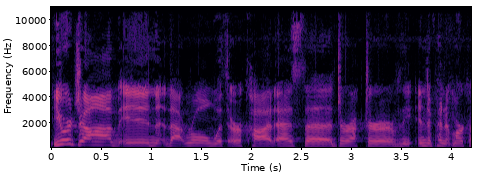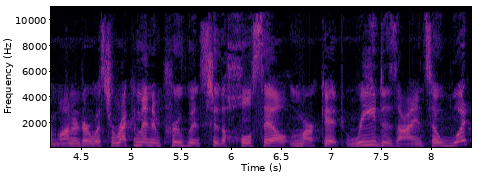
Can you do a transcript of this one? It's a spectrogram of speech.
Your job in that role with ERCOT as the director of the Independent Market Monitor was to recommend improvements to the wholesale market redesign. So what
